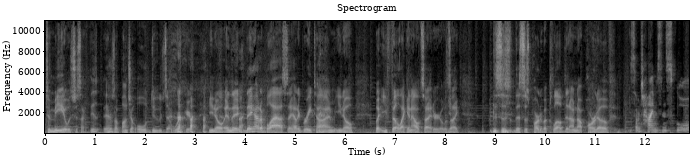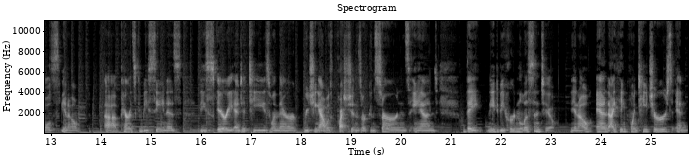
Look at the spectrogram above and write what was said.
to me it was just like there's a bunch of old dudes that work here you know and they they had a blast they had a great time you know but you felt like an outsider. It was yeah. like this is this is part of a club that i'm not part of. Sometimes in schools you know uh, parents can be seen as these scary entities when they're reaching out with questions or concerns and they need to be heard and listened to you know? And i think when teachers and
